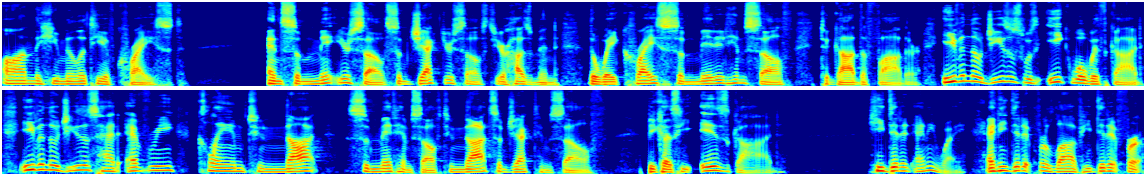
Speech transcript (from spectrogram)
on the humility of Christ and submit yourselves, subject yourselves to your husband the way Christ submitted himself to God the Father. Even though Jesus was equal with God, even though Jesus had every claim to not submit himself, to not subject himself, because he is God, he did it anyway. And he did it for love, he did it for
